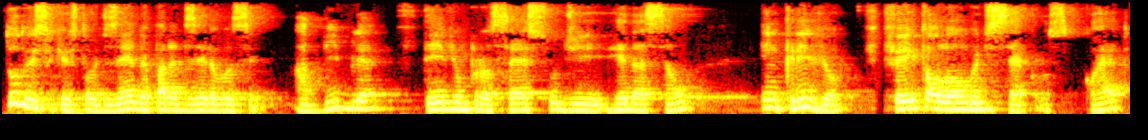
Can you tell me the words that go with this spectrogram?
Tudo isso que eu estou dizendo é para dizer a você: a Bíblia teve um processo de redação incrível, feito ao longo de séculos, correto?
